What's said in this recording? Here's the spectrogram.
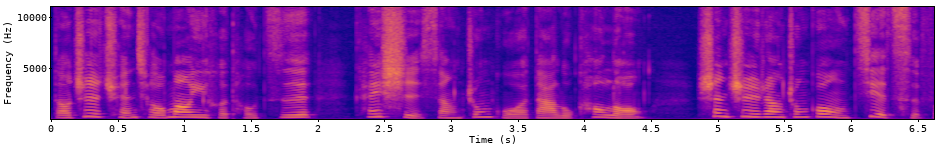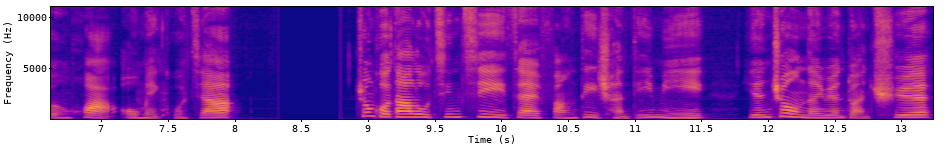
导致全球贸易和投资开始向中国大陆靠拢，甚至让中共借此分化欧美国家。中国大陆经济在房地产低迷、严重能源短缺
